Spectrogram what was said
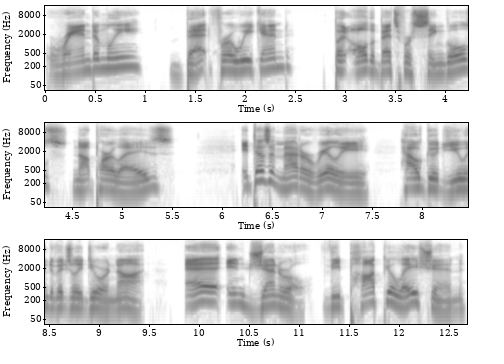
randomly bet for a weekend, but all the bets were singles, not parlays, it doesn't matter really how good you individually do or not. In general, the population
